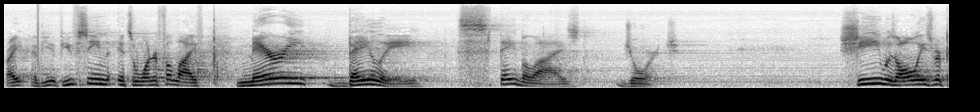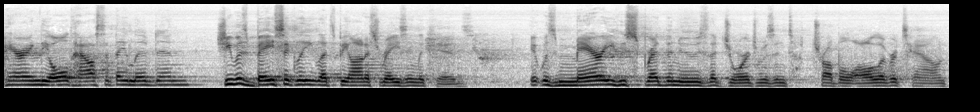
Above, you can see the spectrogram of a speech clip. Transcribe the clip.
right? If, you, if you've seen It's a Wonderful Life, Mary Bailey stabilized George. She was always repairing the old house that they lived in. She was basically, let's be honest, raising the kids. It was Mary who spread the news that George was in t- trouble all over town.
